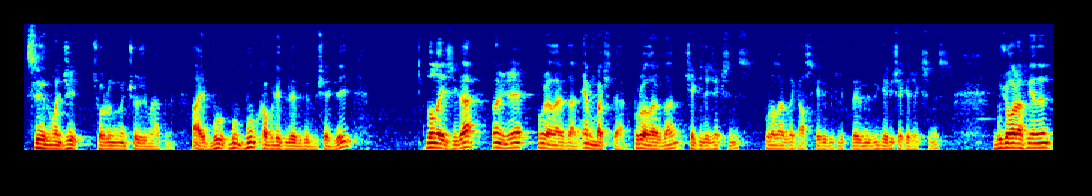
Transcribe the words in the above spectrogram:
sığınmacı sorununun çözümü adına? Hayır bu, bu, bu kabul edilebilir bir şey değil. Dolayısıyla önce buralardan en başta buralardan çekileceksiniz. Buralardaki askeri birliklerinizi geri çekeceksiniz. Bu coğrafyanın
